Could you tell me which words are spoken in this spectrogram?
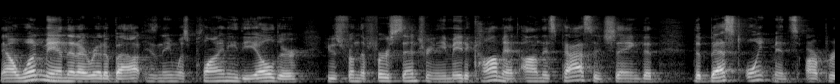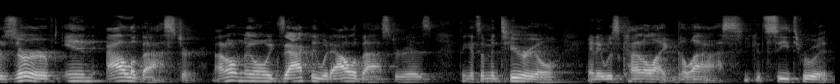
Now, one man that I read about, his name was Pliny the Elder. He was from the first century, and he made a comment on this passage saying that the best ointments are preserved in alabaster. I don't know exactly what alabaster is. I think it's a material, and it was kind of like glass. You could see through it.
